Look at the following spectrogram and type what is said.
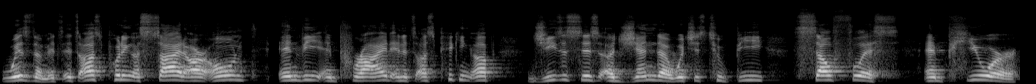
wisdom. It's, it's us putting aside our own envy and pride, and it's us picking up Jesus' agenda, which is to be selfless and pure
